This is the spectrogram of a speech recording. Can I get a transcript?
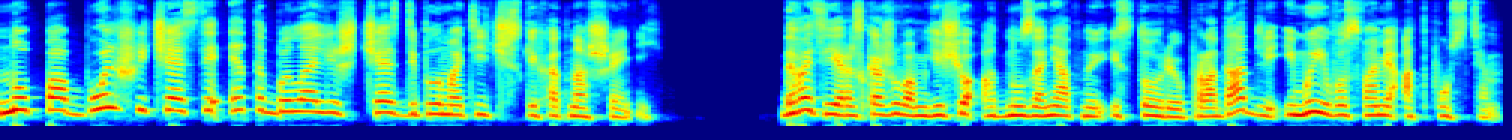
но по большей части это была лишь часть дипломатических отношений. Давайте я расскажу вам еще одну занятную историю про Дадли, и мы его с вами отпустим.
